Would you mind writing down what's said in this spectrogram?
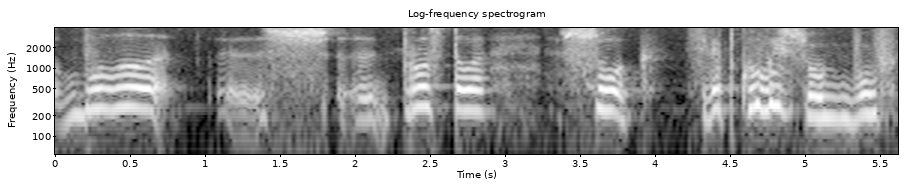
Було е, е, просто шок, святковий шок був.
